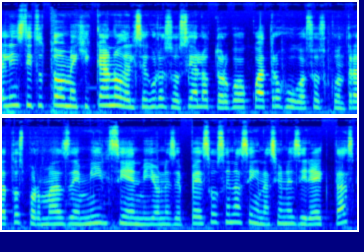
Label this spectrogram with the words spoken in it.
El Instituto Mexicano del Seguro Social otorgó cuatro jugosos contratos por más de 1.100 millones de pesos en asignaciones directas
